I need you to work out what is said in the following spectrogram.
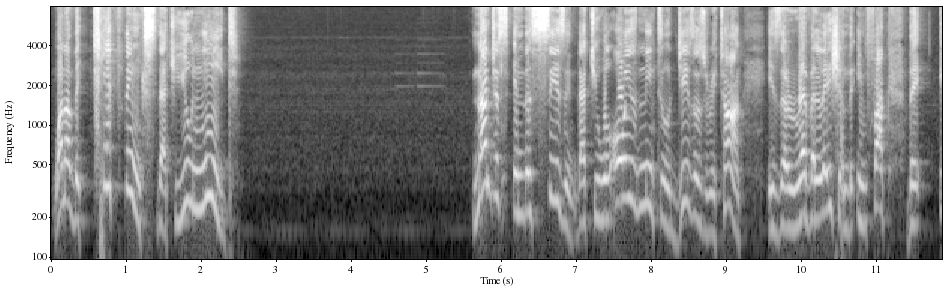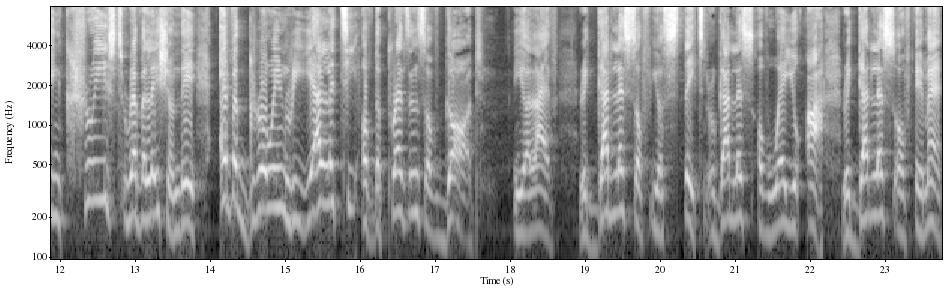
one of the key things that you need, not just in this season, that you will always need till Jesus return, is the revelation. In fact, the increased revelation, the ever growing reality of the presence of God in your life, regardless of your state, regardless of where you are, regardless of amen,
